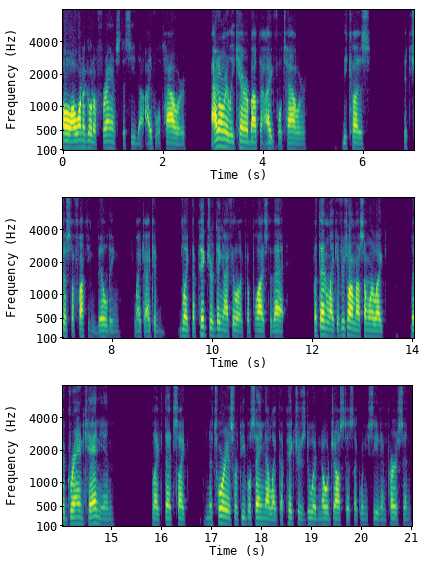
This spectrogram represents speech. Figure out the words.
"Oh, I want to go to France to see the Eiffel Tower." I don't really care about the Eiffel Tower because it's just a fucking building. Like I could like the picture thing I feel like applies to that. But then like if you're talking about somewhere like the Grand Canyon, like that's like notorious for people saying that like the pictures do it no justice like when you see it in person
